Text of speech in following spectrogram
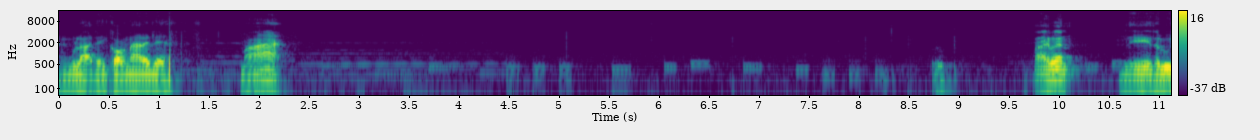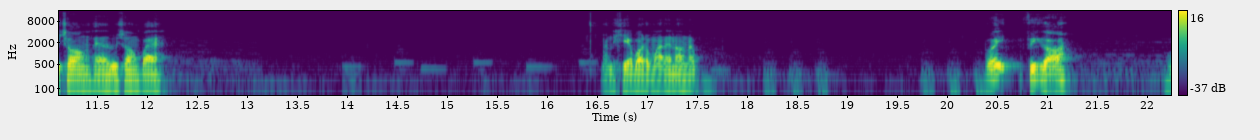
มูหลาดนี่กองหน้าได้เลย มาปึ๊บไปเพื่อนนี่ทะลุช่องแทงทะลุช่องไป มันเคลียร์บอลออกมาแน่นอนครับ เฮ้ย ฟิกเหรอ โห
